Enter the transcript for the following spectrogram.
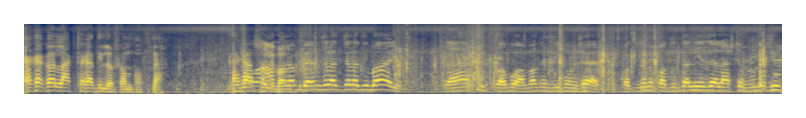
কাকা কয় লাখ টাকা দিলেও সম্ভব না। কাকা আসলে ভালো আমরা ব্যাংক চালা চালাতি ভাই। তা কি পাবো আমাকে জীবন স্যার। কতজনে কতটা নিয়ে যায় লাস্টে পুলিশের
